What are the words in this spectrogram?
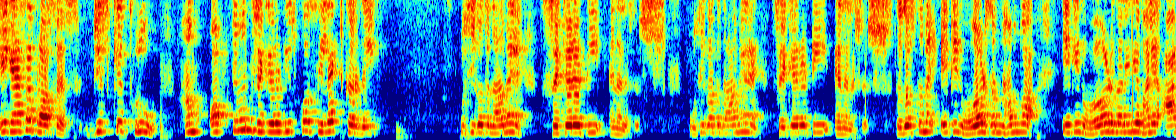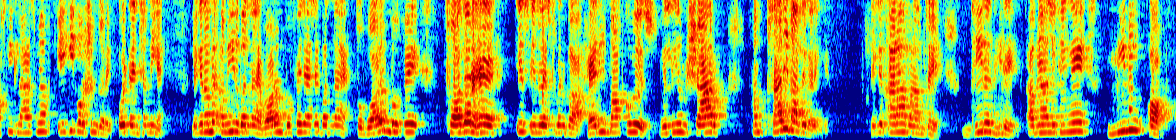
एक ऐसा प्रोसेस जिसके थ्रू हम ऑप्टिमम सिक्योरिटीज को सिलेक्ट कर दें, उसी का तो नाम है सिक्योरिटी एनालिसिस उसी का तो नाम है सिक्योरिटी एनालिसिस तो दोस्तों, मैं एक एक वर्ड समझाऊँगा। एक एक वर्ड करेंगे, भले आज की क्लास में हम एक ही क्वेश्चन करें, कोई टेंशन नहीं है। लेकिन हमें अमीर बनना है वॉरेन बुफे जैसे बनना है। तो वॉरेन बुफे फादर है इस इन्वेस्टमेंट का हैरी मार्कोविस विलियम शार्प हम सारी बातें करेंगे। लेकिन आराम आराम से, धीरे धीरे। अब यहाँ लिखेंगे meaning of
